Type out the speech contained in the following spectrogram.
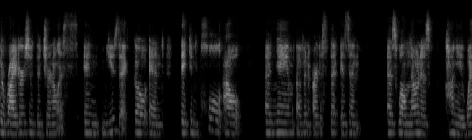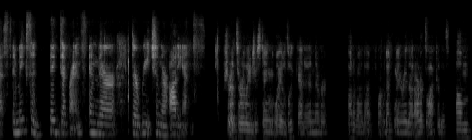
the writers or the journalists in music go and they can pull out a name of an artist that isn't as well known as Kanye West, it makes a big difference in their their reach and their audience. Sure, it's a really interesting way of looking at it. I never thought about that before. I'm definitely gonna read that article after this. Um,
